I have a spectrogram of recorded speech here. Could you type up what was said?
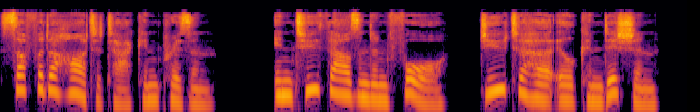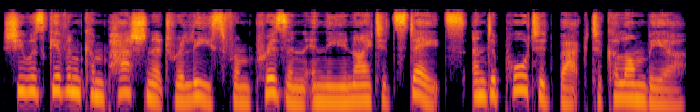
suffered a heart attack in prison. In 2004, due to her ill condition, she was given compassionate release from prison in the United States and deported back to Colombia.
